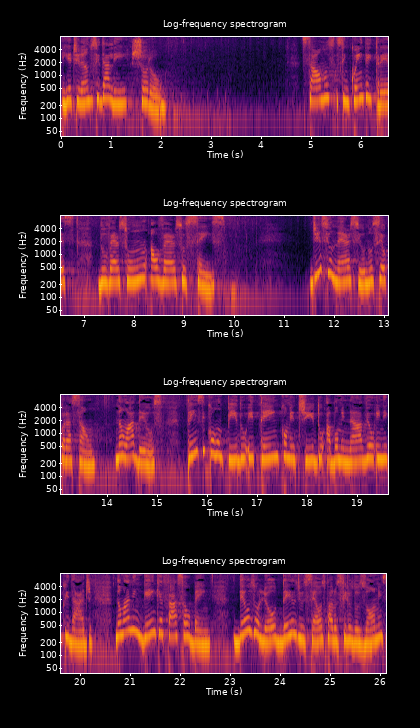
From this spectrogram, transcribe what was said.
E retirando-se dali, chorou. Salmos 53, do verso 1 ao verso 6. Disse o Nércio no seu coração: Não há Deus. Tem se corrompido e tem cometido abominável iniquidade. Não há ninguém que faça o bem. Deus olhou desde os céus para os filhos dos homens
